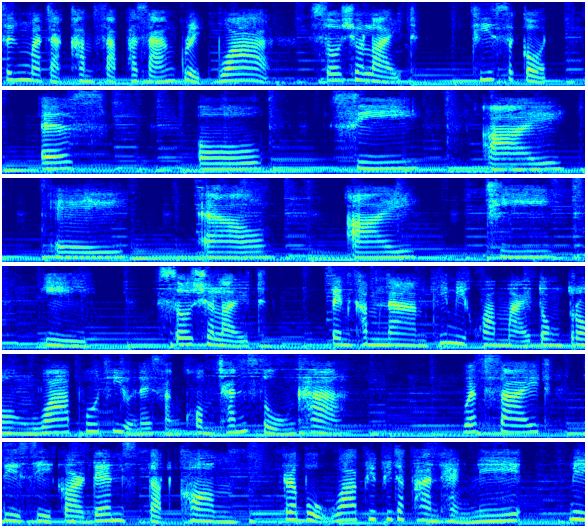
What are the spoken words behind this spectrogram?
ซึ่งมาจากคำศัพท์ภาษาอังกฤษว่า socialite ที่สะกด S O C I A L I T E socialite เป็นคำนามที่มีความหมายตรงๆ ว่าผู้ที่อยู่ในสังคมชั้นสูงค่ะ เว็บไซต์ dcgardens.com ระบุว่าพิพิธภัณฑ์แห่งนี้มี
